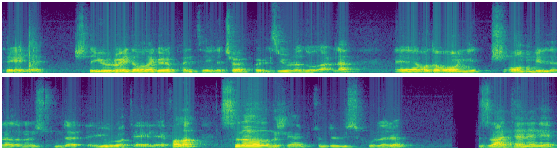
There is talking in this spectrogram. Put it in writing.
TL. işte Euro'yu da ona göre pariteyle çarparız Euro dolarla. E, o da 10.70, 11 liraların üstünde Euro TL falan sıralanır yani bütün döviz kurları. Zaten hani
